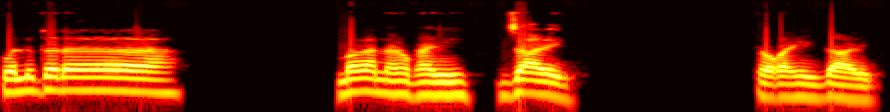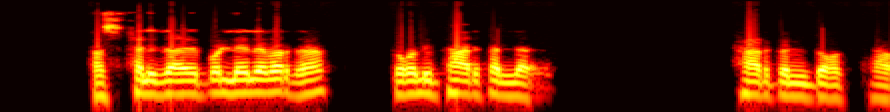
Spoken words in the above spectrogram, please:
पलीकडं बघा ना काही जाळी. तो काही जाळी. असं खाली जाळी पडलेलं बरं का. तो खाली थार खाल्ला. थार चालली तो थार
